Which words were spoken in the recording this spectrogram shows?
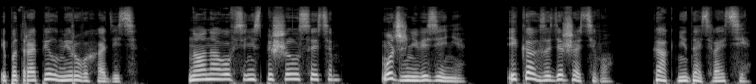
и поторопил Миру выходить. Но она вовсе не спешила с этим. Вот же невезение. И как задержать его? Как не дать войти?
